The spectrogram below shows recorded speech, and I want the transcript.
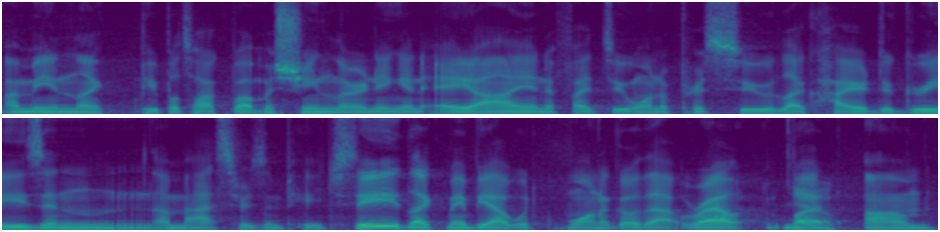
I mean, like people talk about machine learning and AI, and if I do want to pursue like higher degrees and a master's and PhD, like maybe I would want to go that route. But um,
